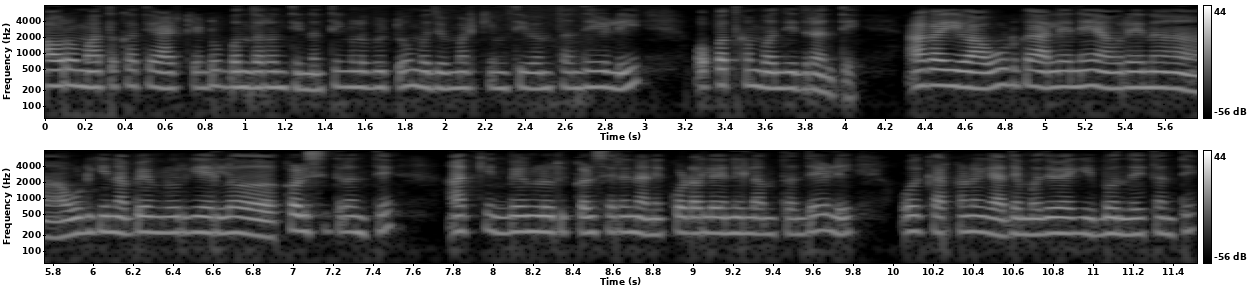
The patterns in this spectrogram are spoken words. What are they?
ಅವರು ಮಾತುಕತೆ ಆಡ್ಕೊಂಡು ಬಂದರಂತಿನ ತಿಂಗಳು ಬಿಟ್ಟು ಮದುವೆ ಮಾಡ್ಕೊಂತೀವಿ ಅಂತಂದು ಹೇಳಿ ಒಪ್ಪತ್ಕೊಂಡು ಬಂದಿದ್ರಂತೆ. ಆಗ ಈ ಆ ಹುಡುಗ ಅಲ್ಲೇ ಅವರೇನ ಹುಡುಗಿನ ಬೆಂಗಳೂರಿಗೆ ಎಲ್ಲ ಕಳಿಸಿದ್ರಂತೆ. ಆಕಿನ ಬೆಂಗಳೂರಿಗೆ ಕಳಿಸಿದ್ರೆ ನನಗೆ ಕೊಡಲೇನಿಲ್ಲ ಅಂತಂದೇಳಿ ಹೋಗಿ ಕರ್ಕೊಂಡೋಗಿ ಅದೇ ಮದುವೆಯಾಗಿ ಬಂದೈತಂತೆ.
